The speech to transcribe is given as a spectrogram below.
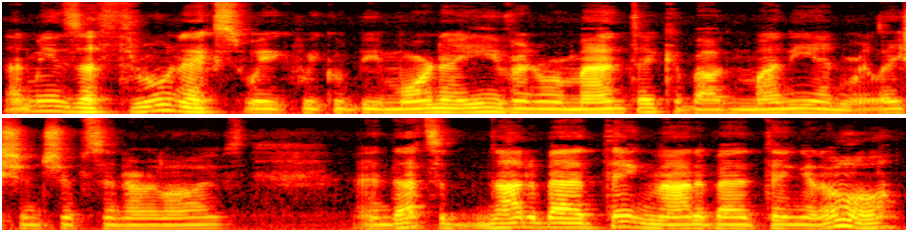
that means that through next week, we could be more naive and romantic about money and relationships in our lives. And that's a, not a bad thing, not a bad thing at all,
